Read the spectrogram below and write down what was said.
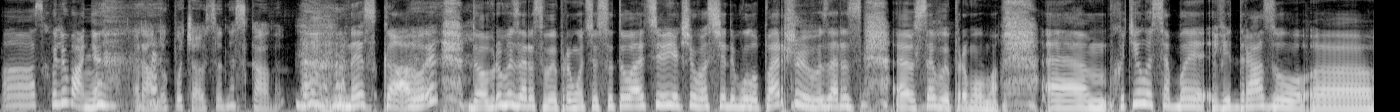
А, з хвилювання. Ранок почався не з кави. Не з кави. Добре, ми зараз виправимо цю ситуацію. Якщо у вас ще не було першої, ми зараз е, все виправимо. Ем, хотілося би відразу е,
